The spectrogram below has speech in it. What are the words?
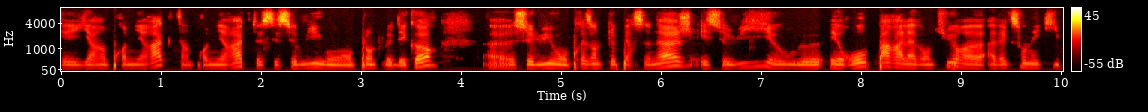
il y a un premier acte. Un premier acte, c'est celui où on plante le décor. Euh, celui où on présente le personnage et celui où le héros part à l'aventure euh, avec son équipe.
